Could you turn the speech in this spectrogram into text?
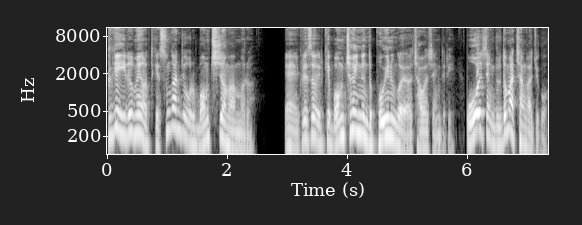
그게 이르면 어떻게 순간적으로 멈추죠 만물은. 예, 그래서 이렇게 멈춰 있는 듯 보이는 거예요, 자월생들이. 5월생들도 마찬가지고.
